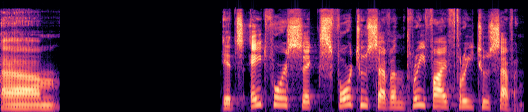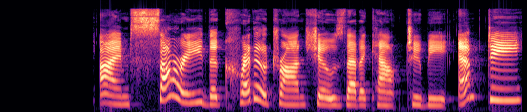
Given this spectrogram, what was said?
Um, it's 846 427 35327. I'm sorry, the Creditron shows that account to be empty.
